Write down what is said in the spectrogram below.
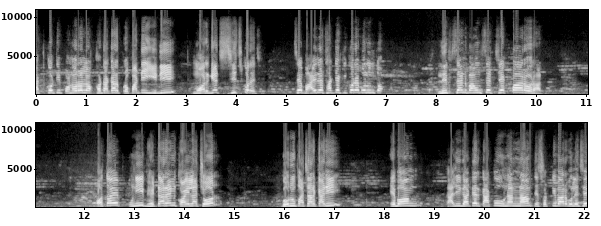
আট কোটি পনেরো লক্ষ টাকার প্রপার্টি ইডি মর্গেজ সিজ করেছে। সে বাইরে থাকে কি করে বলুন তো? লিপস অ্যান্ড বাউন্সের চেক পাওয়ার ওর হাত। অতএব উনি ভেটারেন কয়লা চোর, গরু পাচারকারী এবং কালীঘাটের কাকু, উনার নাম তেষট্টি বার বলেছে।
